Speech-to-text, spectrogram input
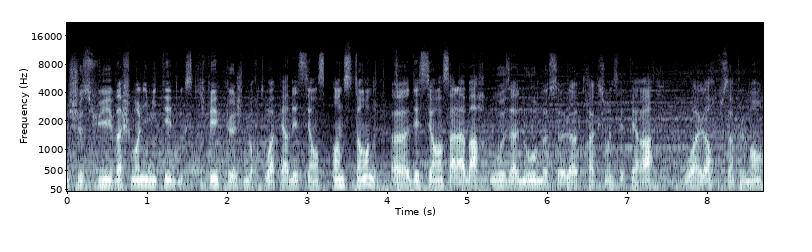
je suis vachement limité. Donc ce qui fait que je me retrouve à faire des séances en stand, euh, des séances à la barre ou aux anneaux, muscle up, traction, etc ou alors tout simplement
